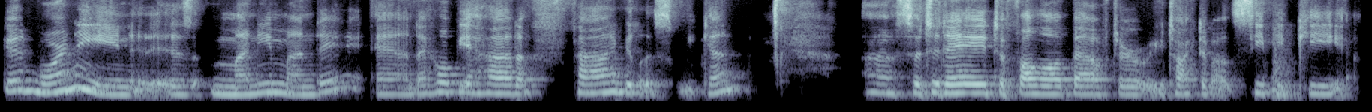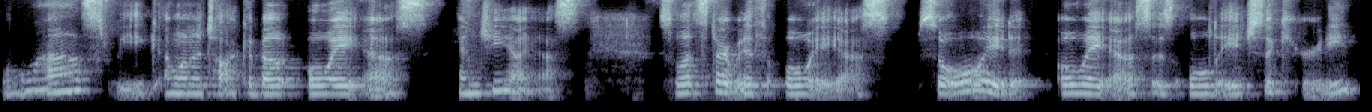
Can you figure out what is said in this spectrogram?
Good morning. It is Money Monday, and I hope you had a fabulous weekend. Uh, so, today, to follow up after we talked about CPP last week, I want to talk about OAS and GIS. So, let's start with OAS. So, OAS is old age security.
